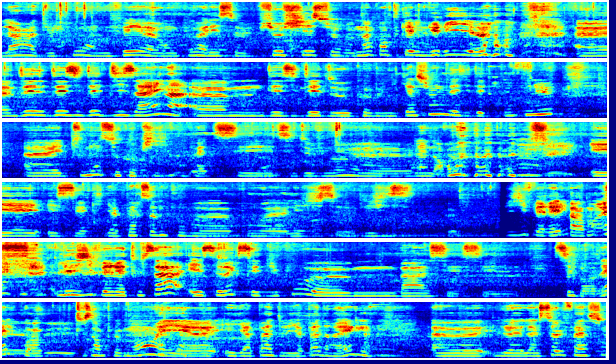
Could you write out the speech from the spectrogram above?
là, du coup, en effet, on peut aller se piocher sur n'importe quelle grille des, des, idées de design, des idées de communication, des idées de contenu. Euh, et tout le monde se copie en fait. C'est devenu euh, la norme. Mm. et et c'est qu'il n'y a personne pour, euh, pour légis, légis, légiférer, pardon, légiférer tout ça. Et c'est vrai que c'est du coup, bah, c'est le bordel, quoi, tout simplement. Et il n'y a, pas de, y a pas de règles. La, la, seule façon,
